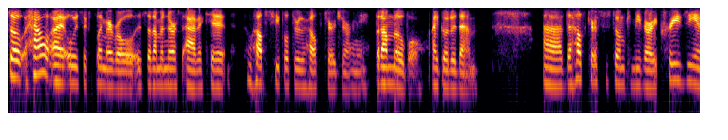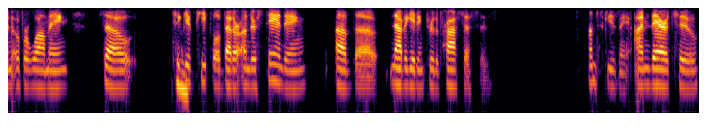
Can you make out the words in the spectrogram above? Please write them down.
So how I always explain my role is that I'm a nurse advocate who helps people through their healthcare journey, but I'm mobile. I go to them. Uh, the healthcare system can be very crazy and overwhelming. So to mm. give people a better understanding of the navigating through the processes, um, excuse me, I'm there to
